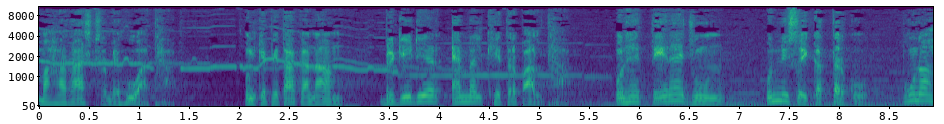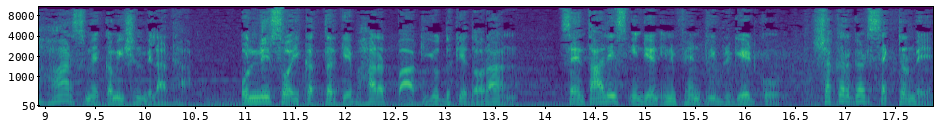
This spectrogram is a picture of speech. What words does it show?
महाराष्ट्र में हुआ था। उनके पिता का नाम ब्रिगेडियर एम एल खेत्रपाल था। उन्हें 13 जून 1971 को पूना हार्स में कमीशन मिला था। 1971 के भारत पाक युद्ध के दौरान सैतालीस इंडियन इन्फेंट्री ब्रिगेड को शकरगढ़ सेक्टर में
